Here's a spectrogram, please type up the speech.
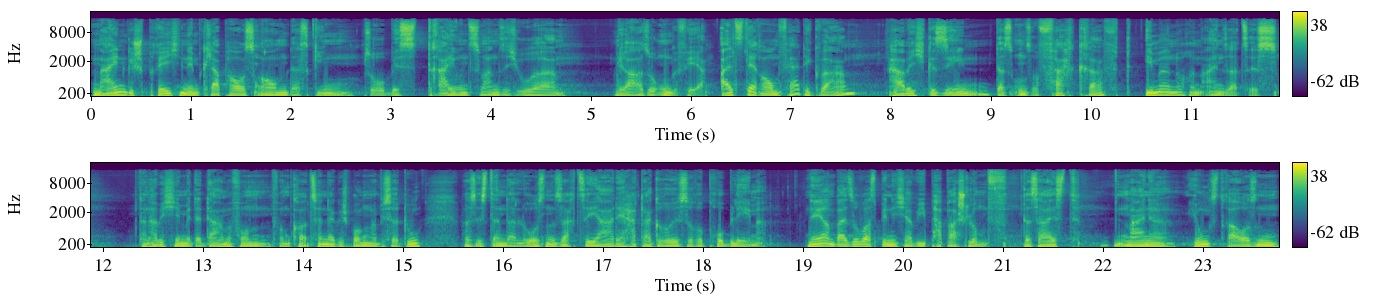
mein Gespräch in dem Clubhouse-Raum, das ging so bis 23 Uhr, ja, so ungefähr. Als der Raum fertig war, habe ich gesehen, dass unsere Fachkraft immer noch im Einsatz ist. Dann habe ich hier mit der Dame vom, vom Callcenter gesprochen, habe ich gesagt, du, was ist denn da los? Und dann sagt sie, ja, der hat da größere Probleme. Naja, und bei sowas bin ich ja wie Papa Schlumpf. Das heißt, meine Jungs draußen,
